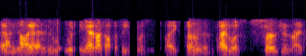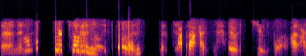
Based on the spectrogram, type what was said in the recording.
And, oh, yeah, losing Ed, I thought the season was like uh, Ed was surging right there, and then I thought we were be good. I thought I, it was a huge blow. I, I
